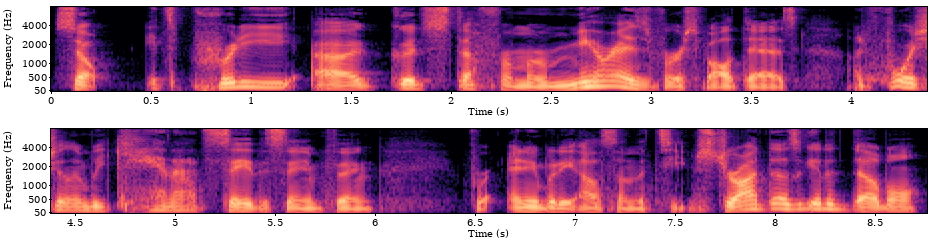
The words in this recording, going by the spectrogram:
So it's pretty uh, good stuff from Ramirez versus Valdez. Unfortunately, we cannot say the same thing for anybody else on the team. Straw does get a double,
